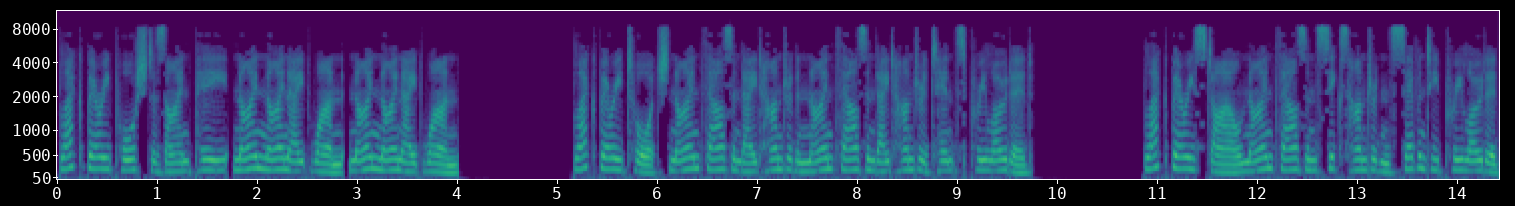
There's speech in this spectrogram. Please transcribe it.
BlackBerry Porsche Design P 9981 9981 BlackBerry Torch 9800 and 9800 tenths preloaded BlackBerry Style 9670 preloaded.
